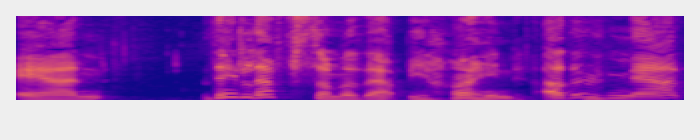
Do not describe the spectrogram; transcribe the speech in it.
And they left some of that behind. Other than that,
